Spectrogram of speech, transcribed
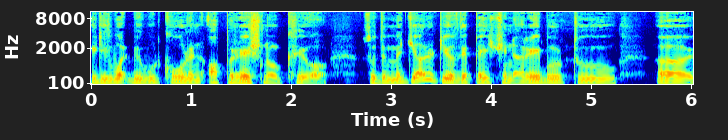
It is what we would call an operational cure. So the majority of the patients are able to uh,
